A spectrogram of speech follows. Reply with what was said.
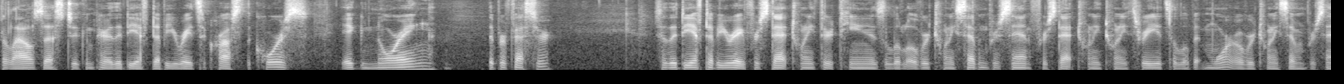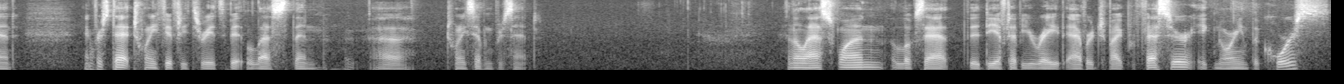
It allows us to compare the DFW rates across the course, ignoring the professor. So the DFW rate for STAT 2013 is a little over 27%. For STAT 2023, it's a little bit more, over 27%. And for STAT 2053, it's a bit less than 27%. Uh, and the last one looks at the DFW rate averaged by professor, ignoring the course.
